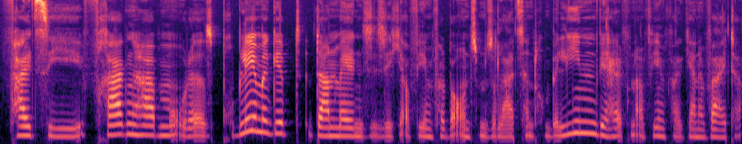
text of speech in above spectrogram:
Falls Sie Fragen haben oder es Probleme gibt, dann melden Sie sich auf jeden Fall bei uns im Solarzentrum Berlin. Wir helfen auf jeden Fall gerne weiter.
